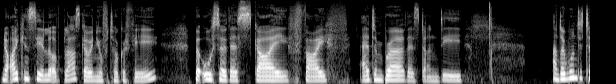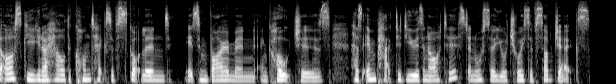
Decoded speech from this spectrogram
you know, I can see a lot of Glasgow in your photography, but also there's Skye, Fife, Edinburgh, there's Dundee. And I wanted to ask you, you know, how the context of Scotland, its environment and cultures has impacted you as an artist and also your choice of subjects.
